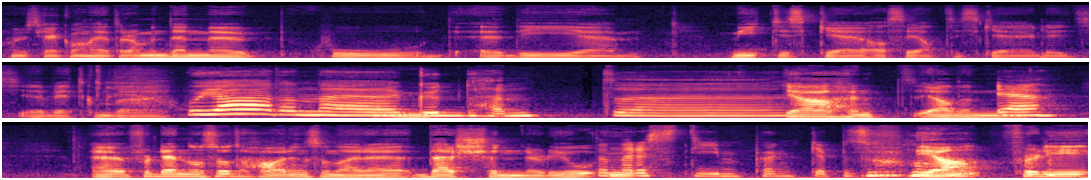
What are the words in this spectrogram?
Nå husker jeg ikke hva den heter, da, men den med ho, de eh, mytiske asiatiske Eller jeg vet ikke om det er Å ja, den eh, Good Hunt eh, Ja, Hunt. Ja, den, eh, for den også har en sånn derre Der skjønner du jo Den derre steampunk-episoden. Ja, fordi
